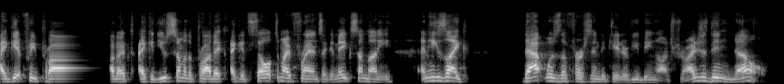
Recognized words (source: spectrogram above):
i get free product i could use some of the product i could sell it to my friends i could make some money and he's like that was the first indicator of you being an entrepreneur. I just didn't know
